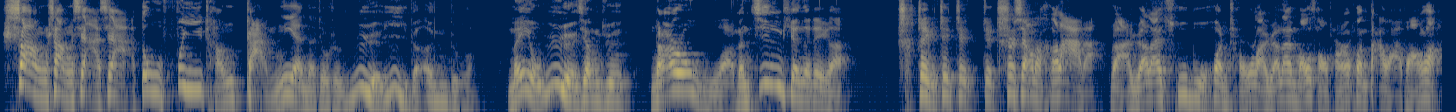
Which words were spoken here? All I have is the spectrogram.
上上下下都非常感念的，就是乐毅的恩德。没有岳将军，哪有我们今天的这个吃这这这这吃香的喝辣的，是吧？原来粗布换绸了，原来茅草棚换大瓦房了。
